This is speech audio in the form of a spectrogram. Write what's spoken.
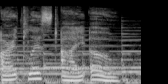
Artlist.io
